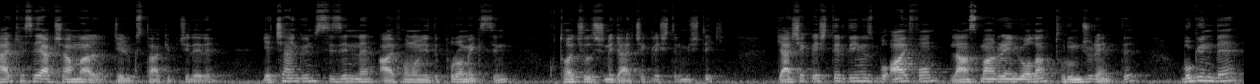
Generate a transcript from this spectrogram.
Herkese iyi akşamlar Celux takipçileri. Geçen gün sizinle iPhone 17 Pro Max'in kutu açılışını gerçekleştirmiştik. Gerçekleştirdiğimiz bu iPhone lansman rengi olan turuncu renkti. Bugün de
